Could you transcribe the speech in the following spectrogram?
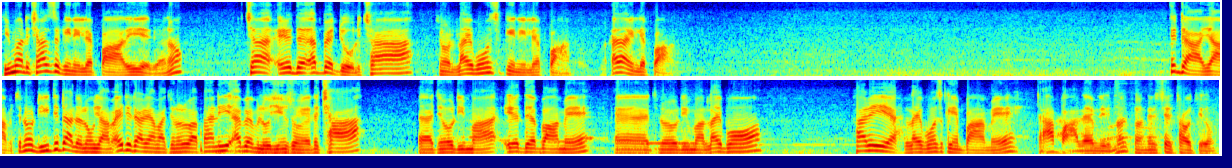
ဒီမှာတခြားစကင်တွေလည်းပါသေးတယ်ဗျာနော် တခြား Airtel app တို့တခြားကျွန်တော် live on skin တွေလည်းပါအဲ့ဒါတွေလည်းပါတစ်တာရမှာကျွန်တော်ဒီတစ်တာလုံးလုံးရမှာအဲ့တစ်တာရမှာကျွန်တော်တို့က fan လေး app မလို့ချင်းဆိုရင်တခြားအဲကျွန်တော်တို့ဒီမှာ Airtel ပါမယ်အဲကျွန်တော်တို့ဒီမှာ live on ဖားလေးရ live on skin ပါမယ်ဒါပါလဲမသိဘူးเนาะကျွန်တော်တစ်ချက်ထောက်ကြည့်အောင်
